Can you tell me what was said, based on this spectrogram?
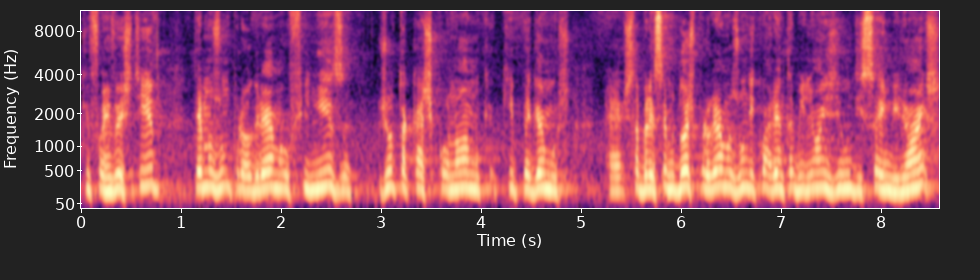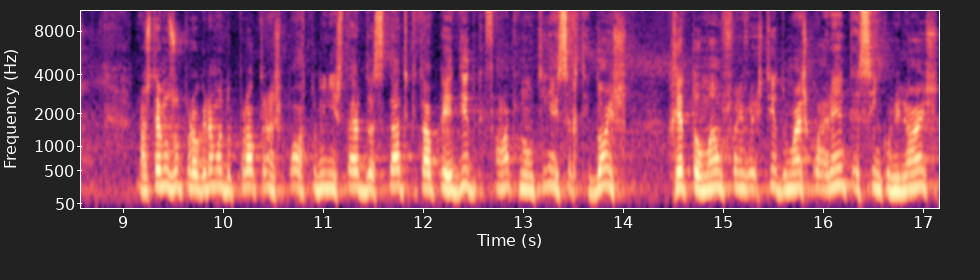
que foi investido. Temos um programa, o FINISA, junto à Caixa Econômica, que pegamos, é, estabelecemos dois programas, um de 40 milhões e um de 100 milhões. Nós temos o programa do Pró-Transporte do Ministério da Cidade, que estava perdido, que Florianópolis não tinha as certidões retomamos, foi investido mais 45 milhões.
